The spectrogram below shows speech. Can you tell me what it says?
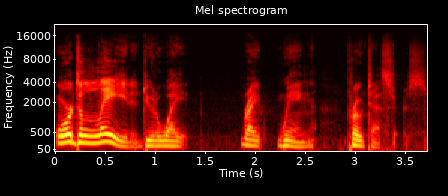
or delayed due to white right wing protesters.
